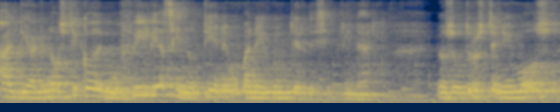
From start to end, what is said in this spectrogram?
al diagnóstico de hemofilia si no tiene un manejo interdisciplinario. Nosotros tenemos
